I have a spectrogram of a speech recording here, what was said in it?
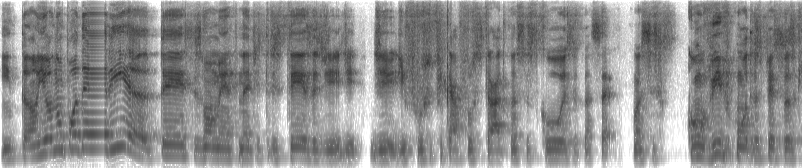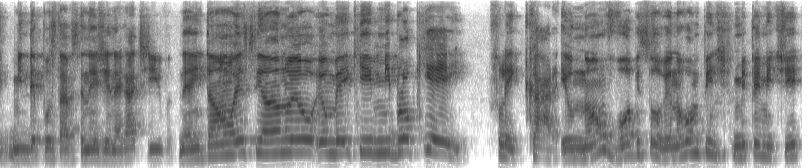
Então, e eu não poderia ter esses momentos né, de tristeza, de, de, de, de ficar frustrado com essas coisas, com, essa, com esses convívio com outras pessoas que me depositavam essa energia negativa. Né? Então, esse ano eu, eu meio que me bloqueei. Falei, cara, eu não vou absorver, não vou me, me permitir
